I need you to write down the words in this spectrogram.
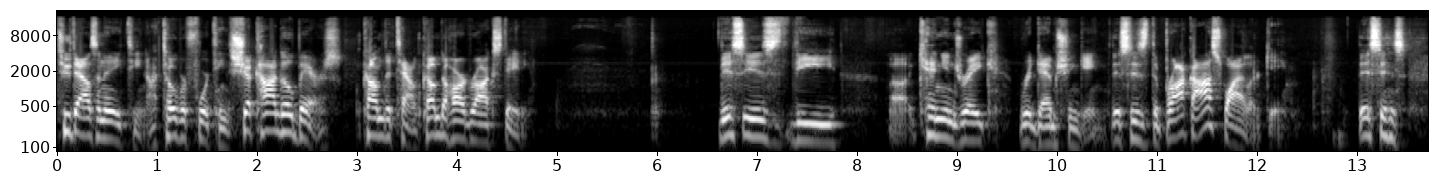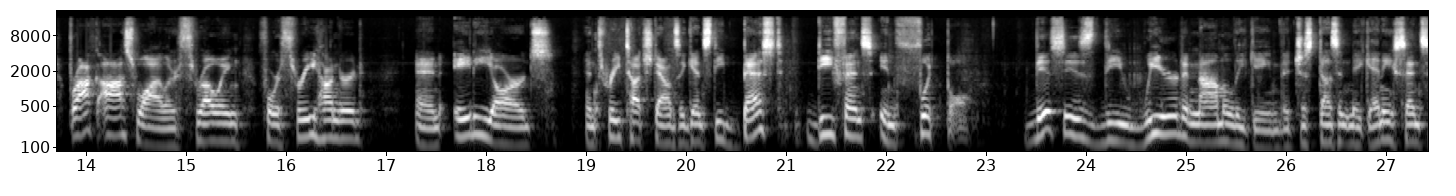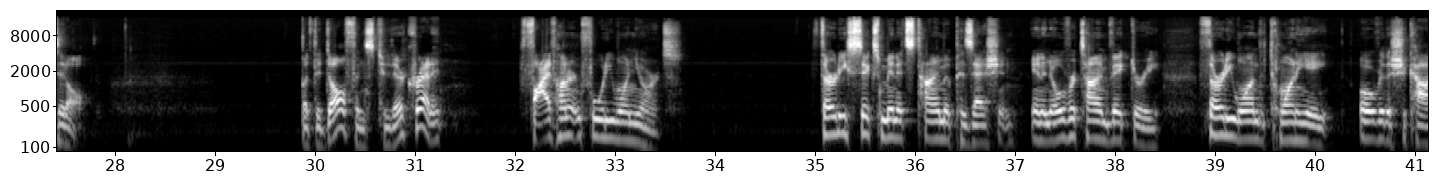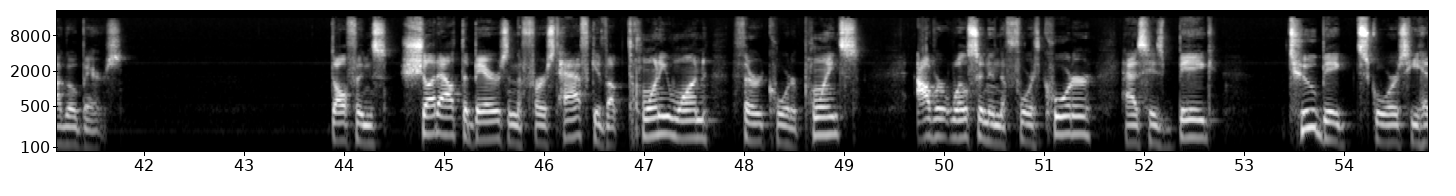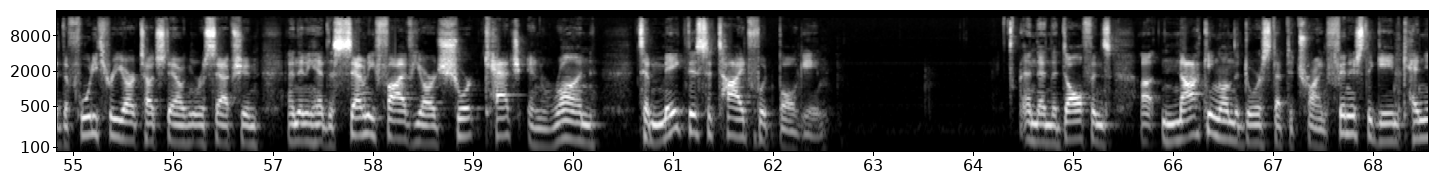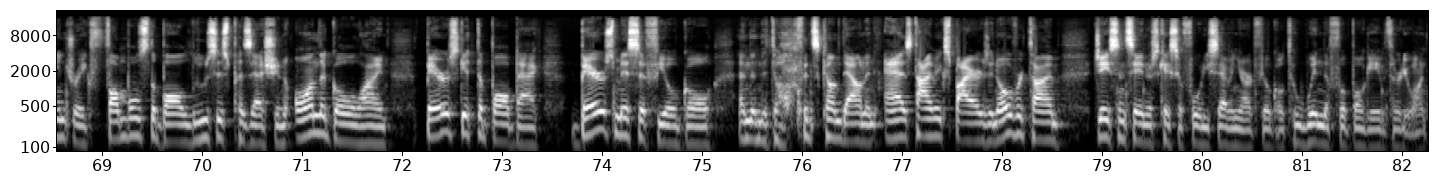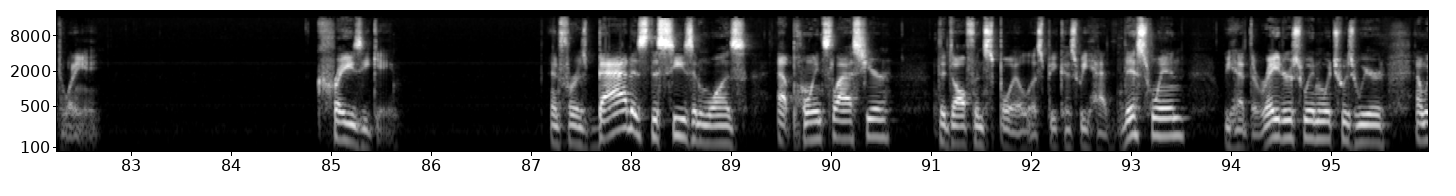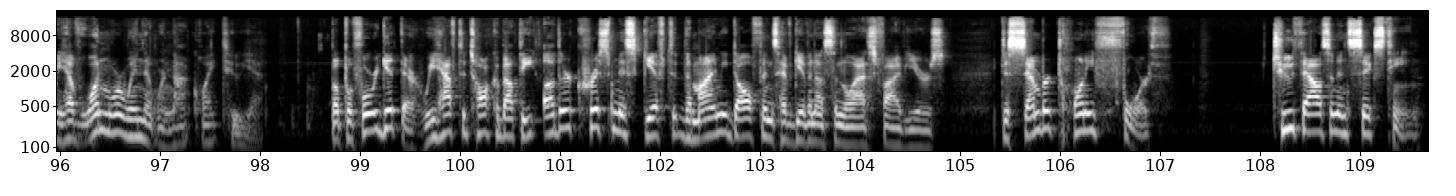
2018, October 14th, Chicago Bears come to town, come to Hard Rock Stadium. This is the uh, Kenyon Drake redemption game. This is the Brock Osweiler game. This is Brock Osweiler throwing for 380 yards and three touchdowns against the best defense in football. This is the weird anomaly game that just doesn't make any sense at all. But the Dolphins, to their credit, 541 yards, 36 minutes time of possession in an overtime victory 31 to 28 over the Chicago Bears. Dolphins shut out the Bears in the first half, give up 21 third quarter points. Albert Wilson in the fourth quarter has his big two big scores. He had the 43 yard touchdown reception, and then he had the 75 yard short catch and run to make this a tied football game and then the Dolphins uh, knocking on the doorstep to try and finish the game. Kenyon Drake fumbles the ball, loses possession on the goal line. Bears get the ball back. Bears miss a field goal, and then the Dolphins come down. And as time expires in overtime, Jason Sanders kicks a 47 yard field goal to win the football game 31 28. Crazy game. And for as bad as the season was at points last year, the Dolphins spoil us because we had this win we had the Raiders win, which was weird, and we have one more win that we're not quite to yet. But before we get there, we have to talk about the other Christmas gift the Miami Dolphins have given us in the last five years. December 24th, 2016,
